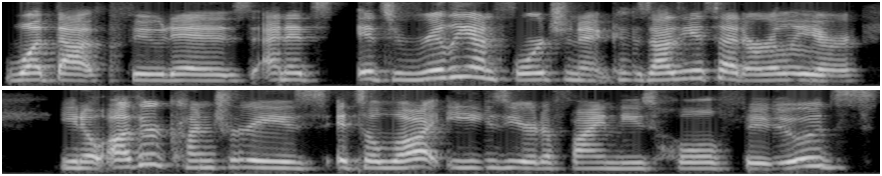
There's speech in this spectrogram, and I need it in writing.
what that food is and it's it's really unfortunate because as you said earlier you know other countries it's a lot easier to find these whole foods.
